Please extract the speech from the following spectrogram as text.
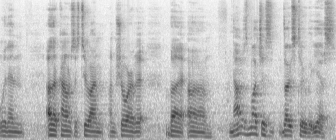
within other conferences too. I'm I'm sure of it, but um, not as much as those two, but yes,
